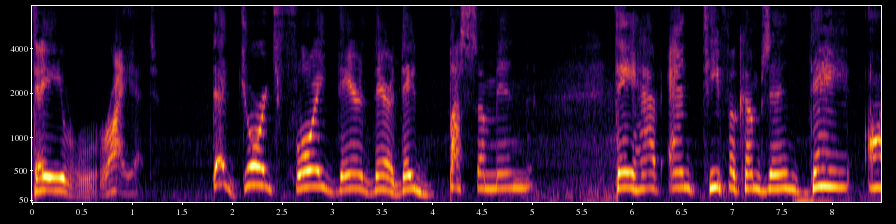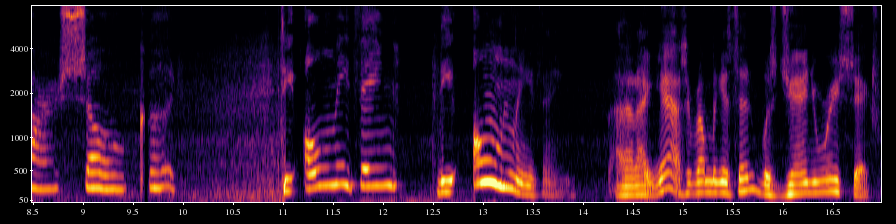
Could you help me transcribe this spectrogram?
They riot. That George Floyd, they're there. They bust them in. They have Antifa comes in. They are so good. The only thing, the only thing that I guess the Republicans did was January 6th.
